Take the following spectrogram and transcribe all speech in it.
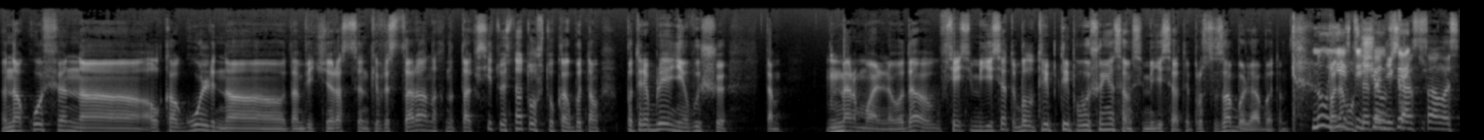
на кофе, на алкоголь, на там, вечные расценки в ресторанах, на такси. То есть на то, что как бы, там, потребление выше там, нормального, да, все 70-е, было три, три повышения сам 70-е, просто забыли об этом. Ну, Потому что это не всякие... касалось,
